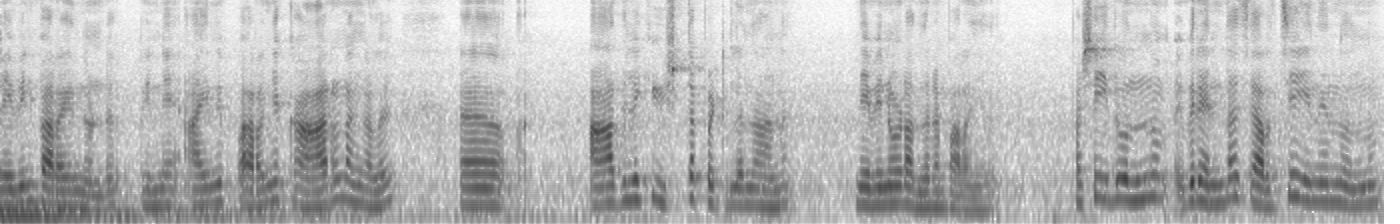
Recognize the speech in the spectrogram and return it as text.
നെവിൻ പറയുന്നുണ്ട്. പിന്നെ അതിന് പറഞ്ഞ കാരണങ്ങൾ ആദിലേക്ക് ഇഷ്ടപ്പെട്ടില്ലെന്നാണ് നെവിനോട് അന്നേരം പറഞ്ഞത്. പക്ഷേ ഇതൊന്നും ഇവരെന്താ ചർച്ച ചെയ്യുന്നതെന്നൊന്നും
